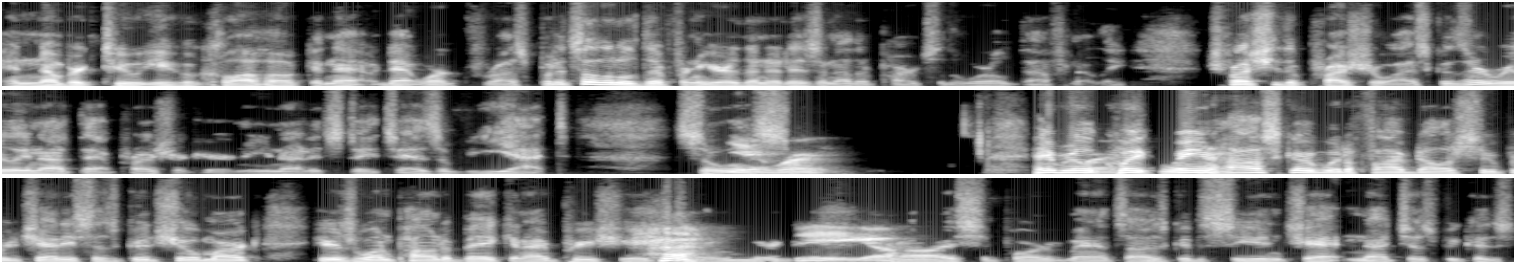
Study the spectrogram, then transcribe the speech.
and number two eagle claw hook, and that that worked for us. But it's a little different here than it is in other parts of the world, definitely, especially the pressure wise, because they're really not that pressured here in the United States as of yet. So Yeah, right. Hey, real Right. quick, Wayne Hosker with a five dollar super chat. He says, "Good show, Mark. Here's one pound of bacon. I appreciate you. You're, There you you're go. always supportive, man. It's always good to see you in chat, not just because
